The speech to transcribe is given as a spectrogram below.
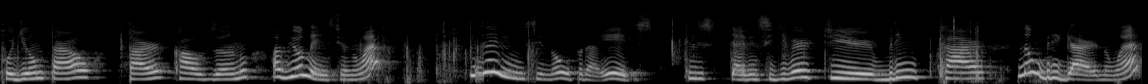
podiam estar estar causando a violência, não é? E daí ele ensinou para eles que eles devem se divertir, brincar, não brigar, não é?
